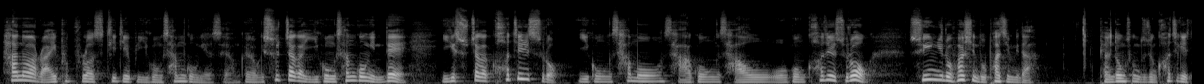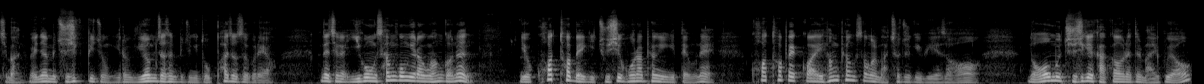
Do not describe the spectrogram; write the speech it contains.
한화 라이프 플러스 TDF 2030이었어요. 그러니까 여기 숫자가 2030인데 이게 숫자가 커질수록 2035, 40, 45, 50 커질수록 수익률은 훨씬 높아집니다. 변동성도 좀 커지겠지만 왜냐하면 주식 비중 이런 위험 자산 비중이 높아져서 그래요. 근데 제가 2030이라고 한 거는 이 쿼터백이 주식 혼합형이기 때문에 쿼터백과의 형평성을 맞춰주기 위해서 너무 주식에 가까운 애들 말고요.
